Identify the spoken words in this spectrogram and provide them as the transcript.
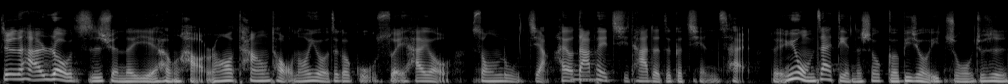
就是它肉质选的也很好，然后汤头，然后有这个骨髓，还有松露酱，还有搭配其他的这个前菜。对，因为我们在点的时候，隔壁就有一桌就是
